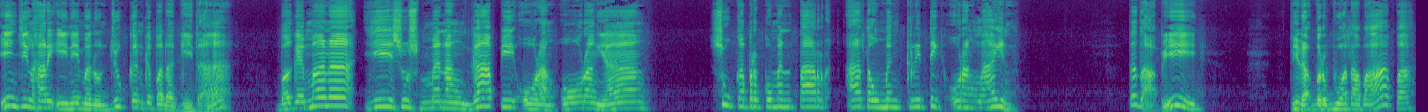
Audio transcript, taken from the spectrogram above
Injil hari ini menunjukkan kepada kita bagaimana Yesus menanggapi orang-orang yang suka berkomentar atau mengkritik orang lain. Tetapi tidak berbuat apa-apa.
